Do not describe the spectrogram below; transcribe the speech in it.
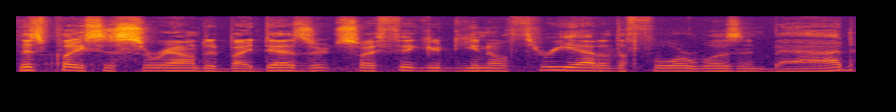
this place is surrounded by desert so I figured you know three out of the four wasn't bad.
